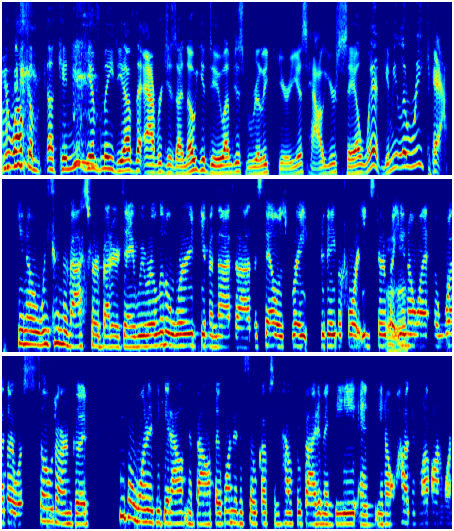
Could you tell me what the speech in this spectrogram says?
You're welcome. Uh, can you give me, do you have the averages? I know you do. I'm just really curious how your sale went. Give me a little recap. You know, we couldn't have asked for a better day. We were a little worried given that uh, the sale was right the day before Easter, but uh-huh. you know what? The weather was so darn good. People wanted to get out and about. They wanted to soak up some healthy vitamin D and, you know, hug and love on one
